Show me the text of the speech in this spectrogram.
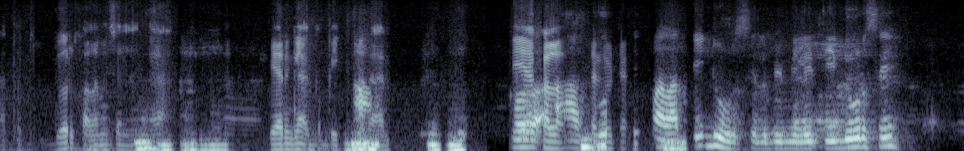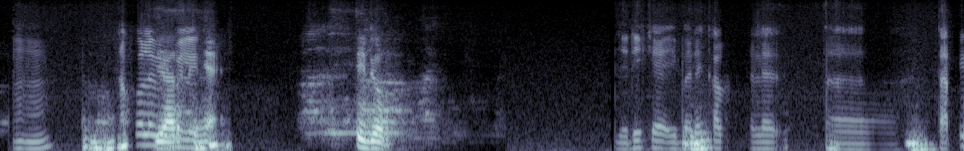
atau tidur kalau misalnya nggak eh, biar nggak kepikiran Kalau kalau aku udah sih malah tidur sih, lebih milih tidur sih. Mm-mm. aku lebih Biar milih tidur. jadi kayak ibaratnya kalau misalnya eh, tapi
